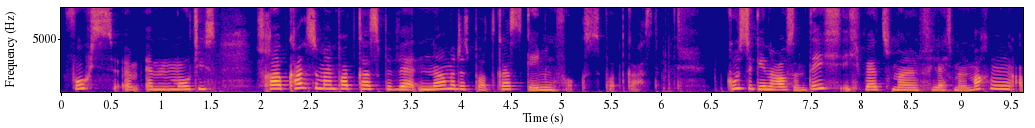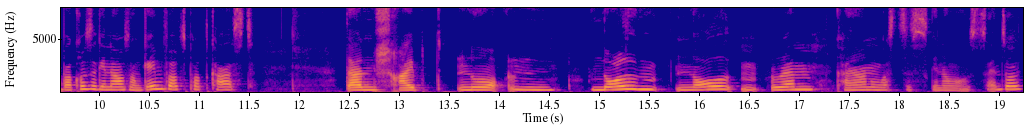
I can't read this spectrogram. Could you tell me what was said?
Fuchs-Emojis. Ähm, Schreib, kannst du meinen Podcast bewerten? Name des Podcasts Gaming Fox Podcast. Grüße gehen raus an dich. Ich werde es mal vielleicht mal machen, aber Grüße gehen raus am Gamefox Podcast. Dann schreibt nur Null Rem, keine Ahnung, was das genau sein soll.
